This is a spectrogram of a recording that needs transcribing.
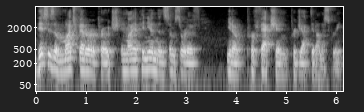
This is a much better approach in my opinion than some sort of, you know, perfection projected on a screen.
